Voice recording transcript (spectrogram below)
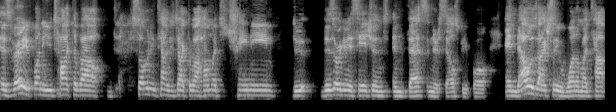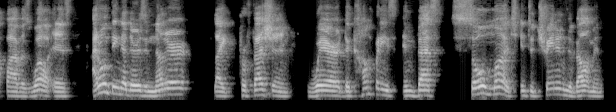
it's very funny. You talked about so many times. You talked about how much training do these organizations invest in their salespeople, and that was actually one of my top five as well. Is I don't think that there is another like profession where the companies invest so much into training and development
